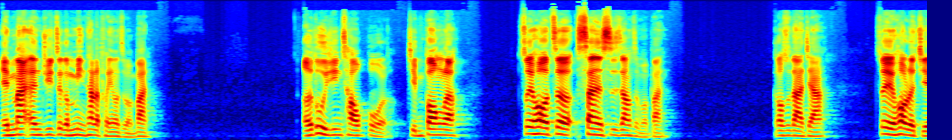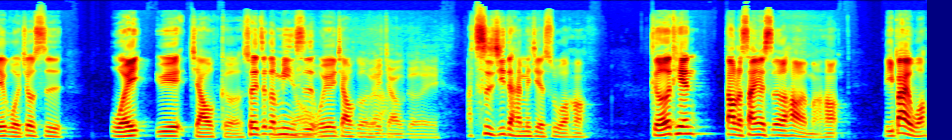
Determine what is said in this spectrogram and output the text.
？M I N G 这个命，他的朋友怎么办？额度已经超过了，紧绷了。最后这三十四张怎么办？告诉大家，最后的结果就是违约交割。所以这个命是违约交割的、啊。违约交割哎，啊，刺激的还没结束哦哈。隔天到了三月十二号了嘛哈，礼拜五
